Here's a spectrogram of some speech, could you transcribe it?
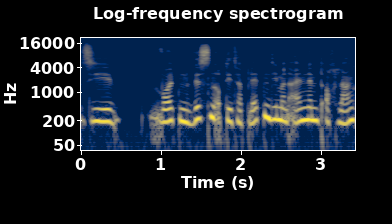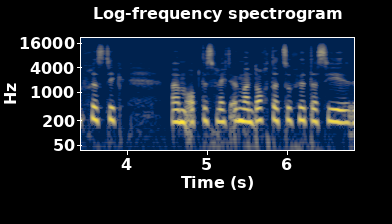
sie wollten wissen, ob die Tabletten, die man einnimmt, auch langfristig, ähm, ob das vielleicht irgendwann doch dazu führt, dass sie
